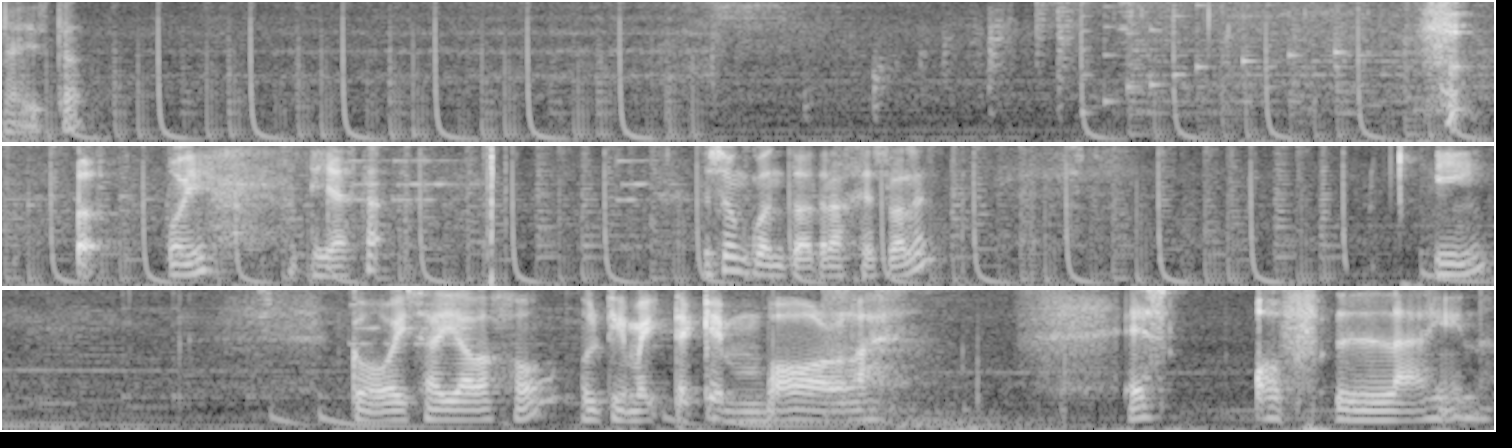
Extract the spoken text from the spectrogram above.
Ahí está. Oh, uy, y ya está. Eso en cuanto a trajes, ¿vale? Y como veis ahí abajo, Ultimate Tekken Ball. Es offline.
